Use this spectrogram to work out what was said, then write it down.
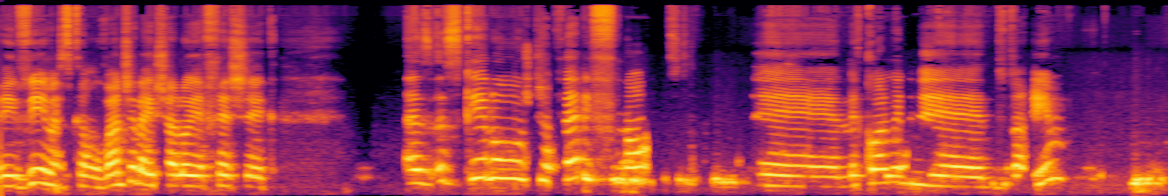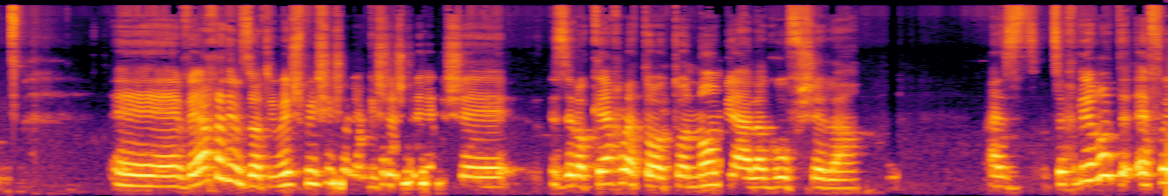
ריבים, אז כמובן שלאישה לא יהיה חשק. אז, אז כאילו שווה לפנות אה, לכל מיני דברים. אה, ויחד עם זאת, אם יש מישהי שמרגישה שזה לוקח לה את האוטונומיה על הגוף שלה, אז צריך לראות איפה,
